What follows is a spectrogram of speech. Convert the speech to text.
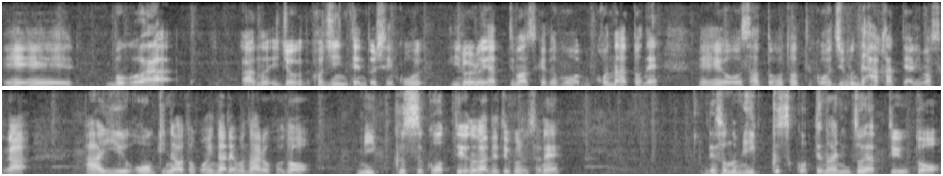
えー、僕はあの一応個人店としてこういろいろやってますけども粉とね、えー、お砂糖とってこう自分で測ってありますがああいう大きな男になればなるほどミックス粉っていうのが出てくるんですよね。でそのミックス粉って何ぞやっていうと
